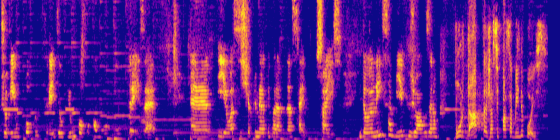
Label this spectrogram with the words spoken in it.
joguei um pouco do 3, eu vi um pouco como o 3 é, é, e eu assisti a primeira temporada da série, só isso. Então eu nem sabia que os jogos eram. Por data já se passa bem depois.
